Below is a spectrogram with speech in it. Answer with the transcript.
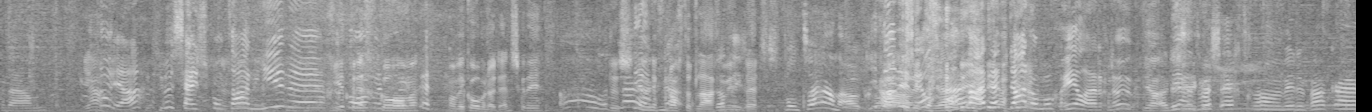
gedaan? Ja. Oh ja, we zijn spontaan hier eh Hier gekomen. terechtgekomen, maar we komen uit Enschede. Oh, wat Dus leuk. en vanochtend lagen dat we in is bed. Spontaan ook. Ja, dat is heel spontaan en daarom ook heel erg leuk. Ja, dus het was echt gewoon, we werden wakker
